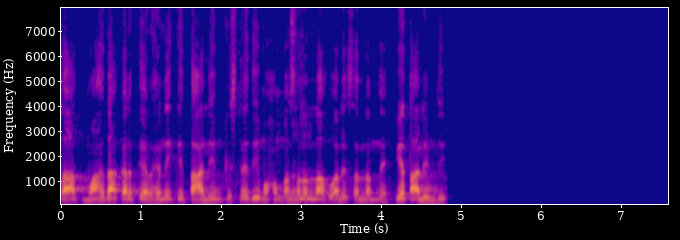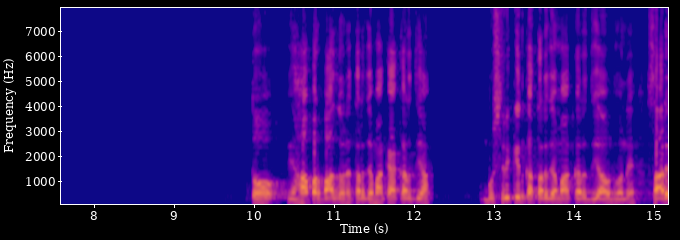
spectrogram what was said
ساتھ معاہدہ کر کے رہنے کی تعلیم کس نے دی؟ محمد صلی اللہ علیہ وسلم نے یہ تعلیم دی۔ تو یہاں پر بعض لوگوں نے ترجمہ کیا کر دیا؟ مشرقین کا ترجمہ کر دیا انہوں نے سارے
